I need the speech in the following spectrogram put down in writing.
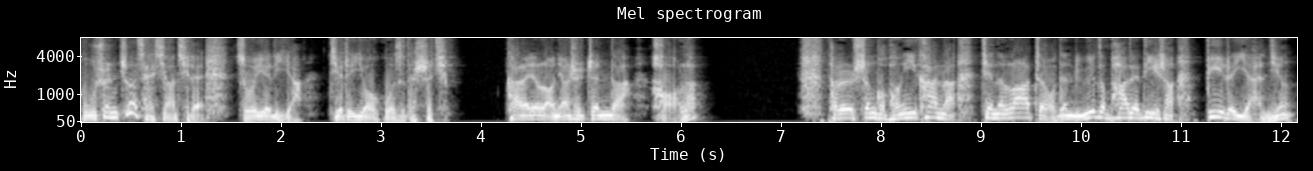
武顺这才想起来昨夜里呀借着药锅子的事情，看来这老娘是真的好了。他这牲口棚一看呢，见那拉走的驴子趴在地上，闭着眼睛，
